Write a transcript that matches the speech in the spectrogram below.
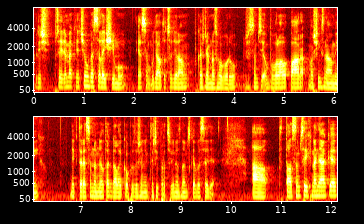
Když přejdeme k něčemu veselějšímu, já jsem udělal to, co dělám v každém rozhovoru, že jsem si obvolal pár vašich známých. Některé jsem neměl tak daleko, protože někteří pracují na známské besedě. A ptal jsem se jich na nějaké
